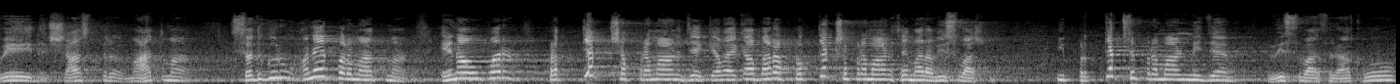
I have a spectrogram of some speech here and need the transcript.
વેદ, શાસ્ત્ર, મહાત્મા, સદગુરુ અને પરમાત્મા એના ઉપર પ્રત્યક્ષ પ્રમાણ જે કહેવાય, કે આ મારા પ્રત્યક્ષ પ્રમાણ છે, મારા વિશ્વાસનું. એ પ્રત્યક્ષ પ્રમાણની જેમ વિશ્વાસ રાખવો,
